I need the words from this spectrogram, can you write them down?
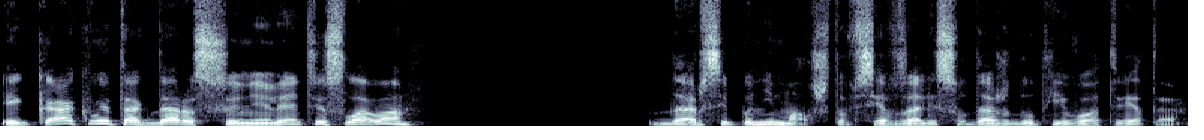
«И как вы тогда расценили эти слова?» Дарси понимал, что все в зале суда ждут его ответа.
